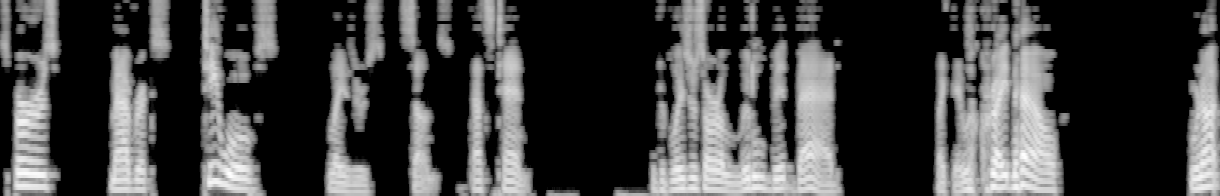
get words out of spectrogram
Spurs, Mavericks, T-Wolves, Blazers, Suns. That's 10. If the Blazers are a little bit bad, like they look right now, we're not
